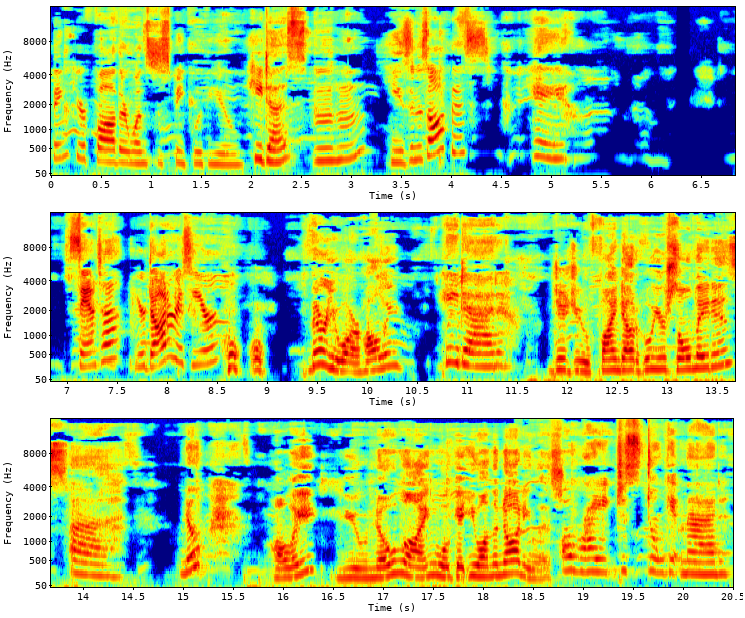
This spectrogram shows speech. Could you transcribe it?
think your father wants to speak with you. He does? Mm-hmm. He's in his office. Hey. Santa, your daughter is here. There you are, Holly. Hey, Dad. Did you find out who your soulmate is? Uh, nope. Holly, you know lying will get you on the naughty list. Alright, just don't get mad.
